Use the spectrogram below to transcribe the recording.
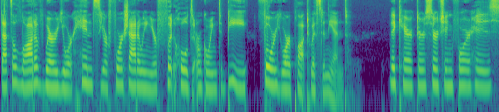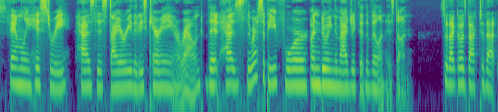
That's a lot of where your hints, your foreshadowing, your footholds are going to be for your plot twist in the end. The character searching for his family history has this diary that he's carrying around that has the recipe for undoing the magic that the villain has done. So that goes back to that,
